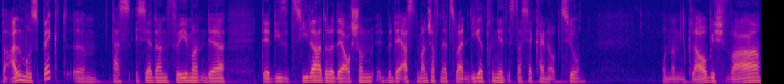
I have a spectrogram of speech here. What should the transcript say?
Bei allem Respekt, ähm, das ist ja dann für jemanden, der, der diese Ziele hat oder der auch schon mit der ersten Mannschaft in der zweiten Liga trainiert, ist das ja keine Option. Und dann glaube ich, war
